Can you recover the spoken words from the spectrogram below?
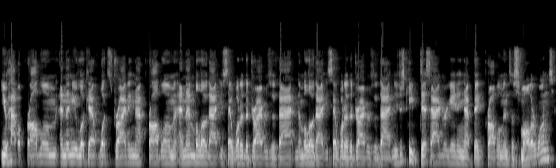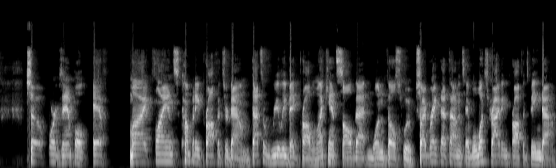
you have a problem and then you look at what's driving that problem and then below that you say what are the drivers of that and then below that you say what are the drivers of that and you just keep disaggregating that big problem into smaller ones so for example if my client's company profits are down. That's a really big problem. I can't solve that in one fell swoop. So I break that down and say, well, what's driving profits being down?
